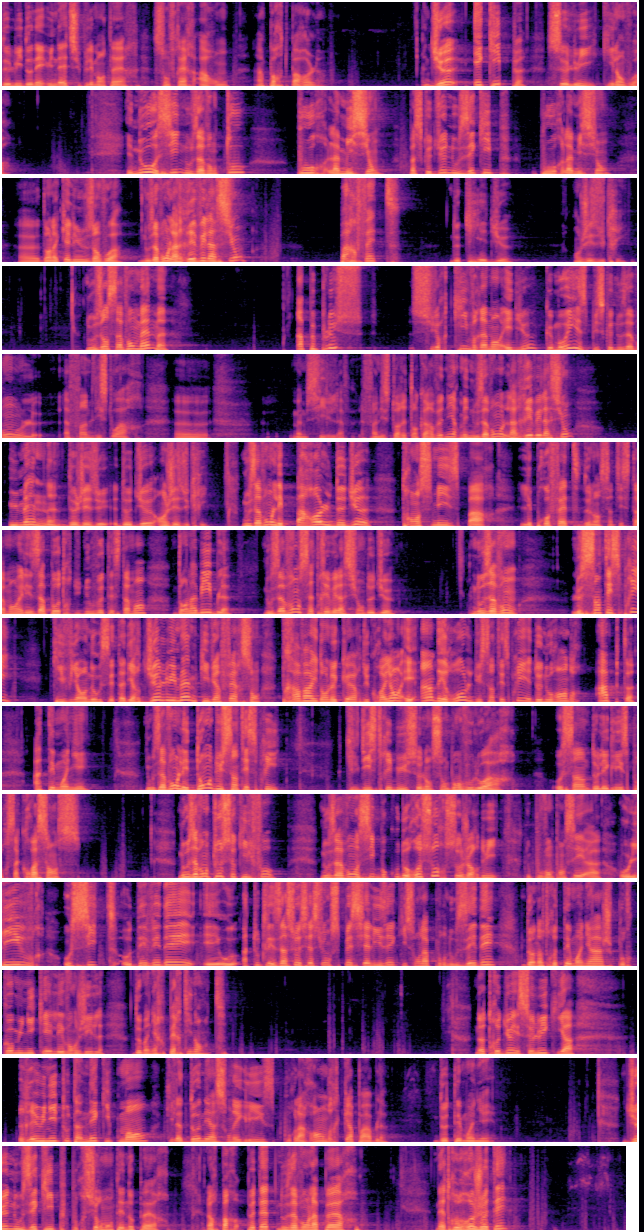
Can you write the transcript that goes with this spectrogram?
de lui donner une aide supplémentaire, son frère Aaron, un porte-parole. Dieu équipe celui qu'il envoie. Et nous aussi, nous avons tout pour la mission, parce que Dieu nous équipe pour la mission euh, dans laquelle il nous envoie. Nous avons la révélation parfaite de qui est Dieu en Jésus-Christ. Nous en savons même un peu plus sur qui vraiment est Dieu que Moïse, puisque nous avons la fin de l'histoire. Euh, même si la, fin de l'histoire est encore à venir, mais nous avons la révélation humaine de, Dieu en Jésus-Christ. Nous avons les paroles de Dieu transmises par les prophètes de l'Ancien Testament et les apôtres du Nouveau Testament dans la Bible. nous avons cette révélation de Dieu. Nous avons le Saint-Esprit qui vit en nous, c'est-à-dire Dieu lui-même qui vient faire son travail dans le cœur du croyant. Et un des rôles du Saint-Esprit est de nous rendre aptes à témoigner. Nous avons les dons du Saint-Esprit qu'il distribue selon son bon vouloir au sein de l'Église pour sa croissance. Nous avons tout ce qu'il faut. Nous avons aussi beaucoup de ressources aujourd'hui. Nous pouvons penser aux livres, aux sites, aux DVD et à toutes les associations spécialisées qui sont là pour nous aider dans notre témoignage, pour communiquer l'Évangile de manière pertinente. Notre Dieu est celui qui a réuni tout un équipement qu'il a donné à son Église pour la rendre capable de témoigner. Dieu nous équipe pour surmonter nos peurs. Alors peut-être nous avons la peur d'être rejetés,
